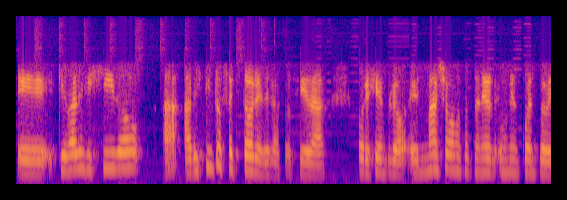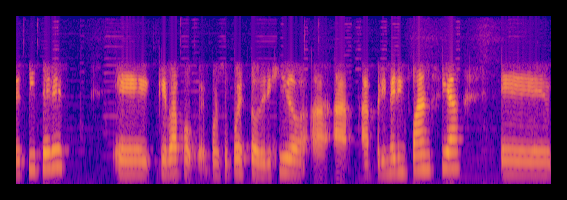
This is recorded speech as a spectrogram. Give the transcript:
eh, que va dirigido a, a distintos sectores de la sociedad. Por ejemplo, en mayo vamos a tener un encuentro de títeres eh, que va, por, supuesto, dirigido a, primera infancia, eh,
